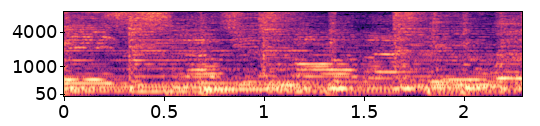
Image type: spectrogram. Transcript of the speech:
Jesus loves you more than you will.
